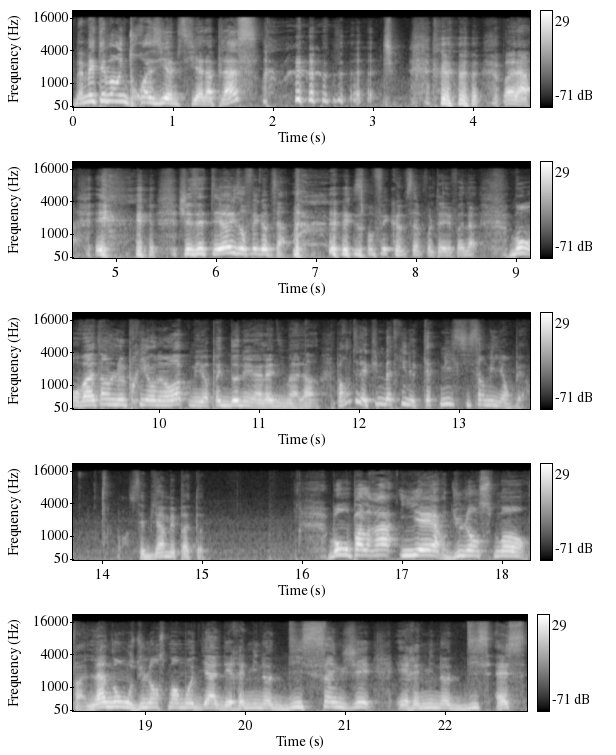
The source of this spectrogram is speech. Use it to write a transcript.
Bah mettez-moi une troisième s'il y a la place. voilà. Chez ZTE, ils ont fait comme ça. ils ont fait comme ça pour le téléphone. Bon, on va attendre le prix en Europe, mais il va pas être donné, hein, l'animal. Hein. Par contre, il a qu'une batterie de 4600 mAh. Bon, c'est bien, mais pas top. Bon, on parlera hier du lancement, enfin l'annonce du lancement mondial des Redmi Note 10 5G et Redmi Note 10S.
